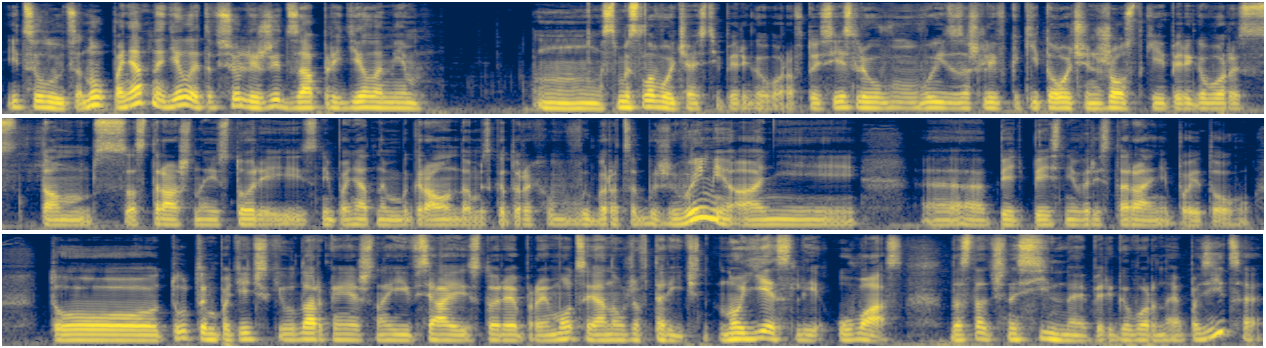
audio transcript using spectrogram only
и целуются. Ну, понятное дело, это все лежит за пределами смысловой части переговоров. То есть, если вы зашли в какие-то очень жесткие переговоры с, там, со страшной историей, с непонятным бэкграундом, из которых выбраться бы живыми, а не э, петь песни в ресторане по итогу, то тут эмпатический удар, конечно, и вся история про эмоции, она уже вторична. Но если у вас достаточно сильная переговорная позиция,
